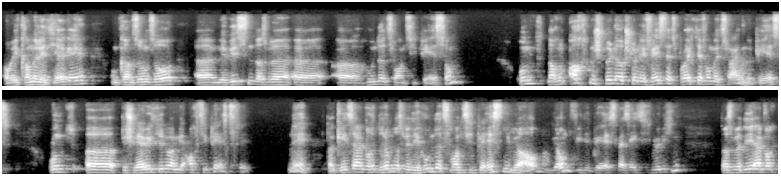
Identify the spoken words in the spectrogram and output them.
Aber ich kann nicht hergehen und kann sagen, so, äh, wir wissen, dass wir 120 PS haben. Und nach dem achten Spieltag stelle ich fest, jetzt bräuchte ich von mir 200 PS und äh, beschwere mich darüber, wenn wir 80 PS fehlen. Nee, da geht es einfach darum, dass wir die 120 PS, die wir haben, wir haben viele PS bei 60 München, dass wir die einfach ein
